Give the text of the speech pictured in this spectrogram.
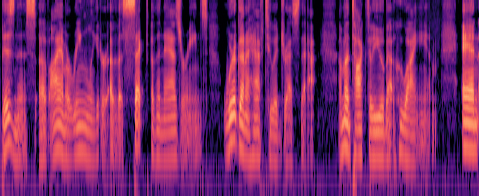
business of I am a ringleader of a sect of the Nazarenes, we're going to have to address that. I'm going to talk to you about who I am. And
